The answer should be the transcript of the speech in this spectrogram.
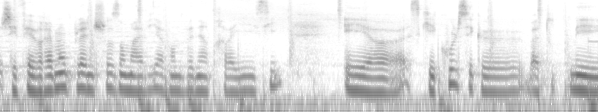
j'ai fait vraiment plein de choses dans ma vie avant de venir travailler ici. Et ce qui est cool, c'est que bah, toutes mes,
